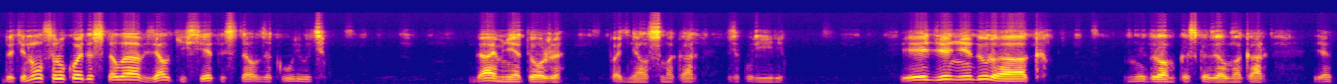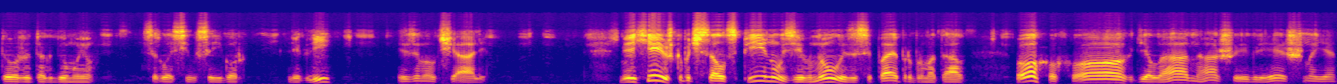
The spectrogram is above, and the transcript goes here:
дотянулся рукой до стола, взял кисет и стал закуривать. «Дай мне тоже», — поднялся Макар, закурили. «Федя не дурак», — негромко сказал Макар. «Я тоже так думаю», — согласился Егор. Легли и замолчали. Михеюшка почесал спину, зевнул и, засыпая, пробормотал. Ох-ох-ох, дела наши грешные.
